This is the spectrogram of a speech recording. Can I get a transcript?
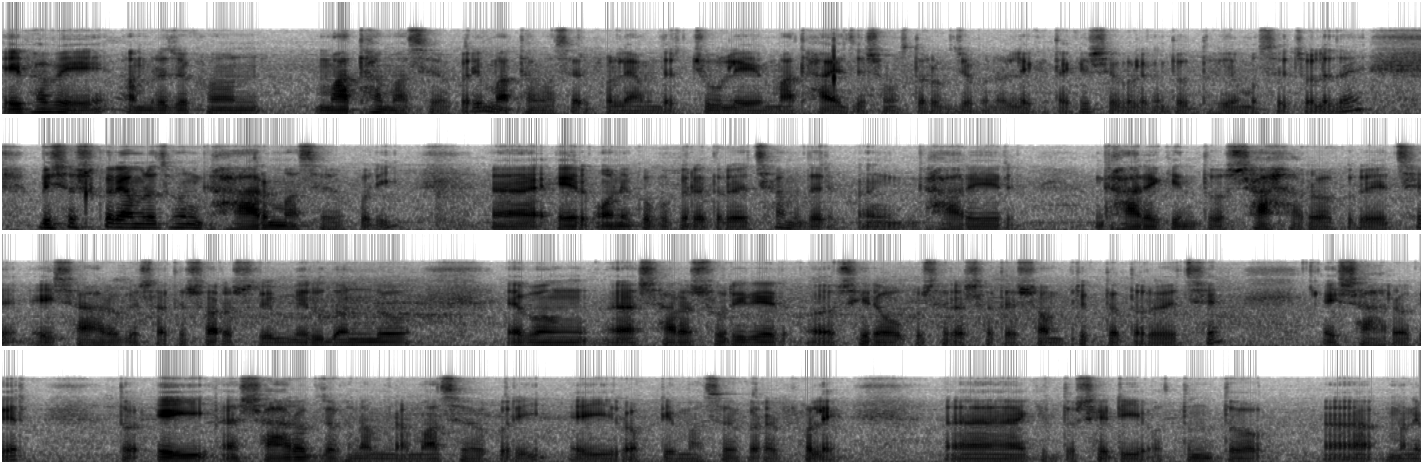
এইভাবে আমরা যখন মাথা মাসেও করি, মাথা মাসের ফলে আমাদের চুলে, মাথায় যে সমস্ত রোগ জীবাণু লেগে থাকে, সেগুলো কিন্তু ধুয়ে মুছে চলে যায়। বিশেষ করে আমরা যখন ঘাড় মাসেও করি এর অনেক উপকারিতা রয়েছে। আমাদের ঘাড়ের, ঘাড়ে কিন্তু সাহারক রয়েছে। এই সাহারকের সাথে সরাসরি মেরুদণ্ড এবং সারা শরীরের শিরা উপশিরার সাথে সম্পৃক্ততা রয়েছে এই সাহারকের তো এই সাহারক যখন আমরা মাছেও করি, এই রোগটি মাছেও করার ফলে কিন্তু সেটি অত্যন্ত মানে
